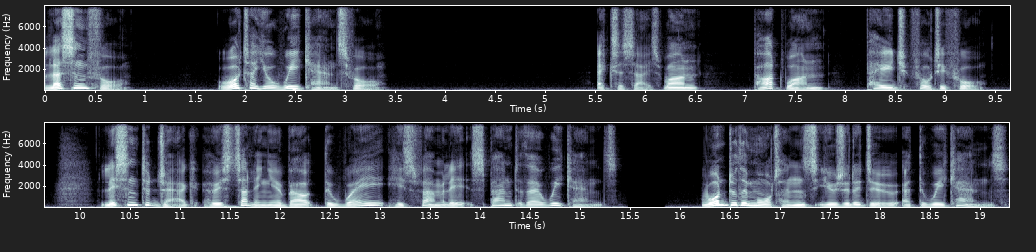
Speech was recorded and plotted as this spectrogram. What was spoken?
Lesson 4 What are your weekends for? Exercise 1, Part 1, page 44. Listen to Jack, who is telling you about the way his family spend their weekends. What do the Mortons usually do at the weekends?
